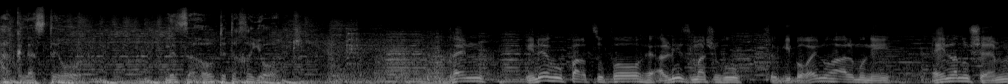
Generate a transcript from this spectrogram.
הקלסטרון. לזהות את החיות. ובכן, הנה הוא פרצופו העליז משהו של גיבורנו האלמוני, אין לנו שם,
